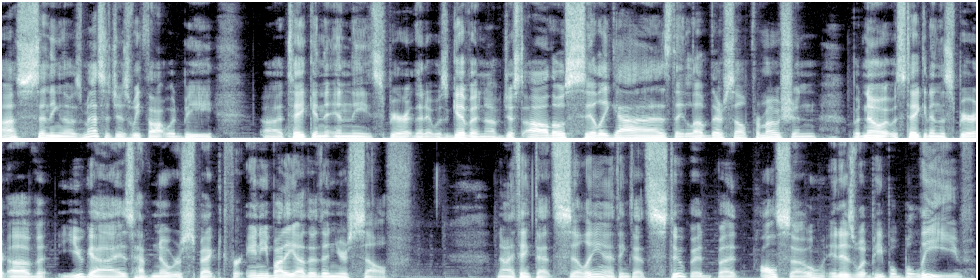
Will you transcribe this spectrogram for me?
us sending those messages we thought would be uh, taken in the spirit that it was given of just, oh, those silly guys, they love their self promotion. But no, it was taken in the spirit of, you guys have no respect for anybody other than yourself. Now, I think that's silly. I think that's stupid, but also, it is what people believe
